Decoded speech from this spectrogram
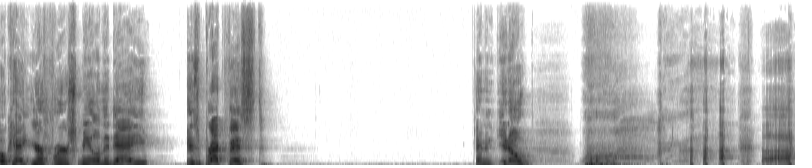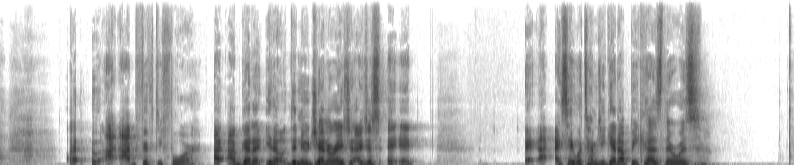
Okay, your first meal of the day is breakfast. And, you know, uh, I, am 54. I, am gonna, you know, the new generation. I just, it, it, I say, what time do you get up? Because there was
